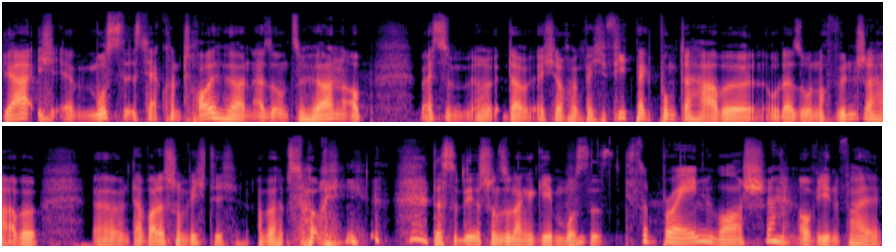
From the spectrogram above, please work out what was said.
Ja, ich äh, musste es ja Kontroll hören, also um zu hören, ob, weißt du, da ich noch irgendwelche Feedbackpunkte habe oder so noch Wünsche habe, äh, da war das schon wichtig. Aber sorry, dass du dir das schon so lange geben musstest. So Brainwash. Auf jeden Fall.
